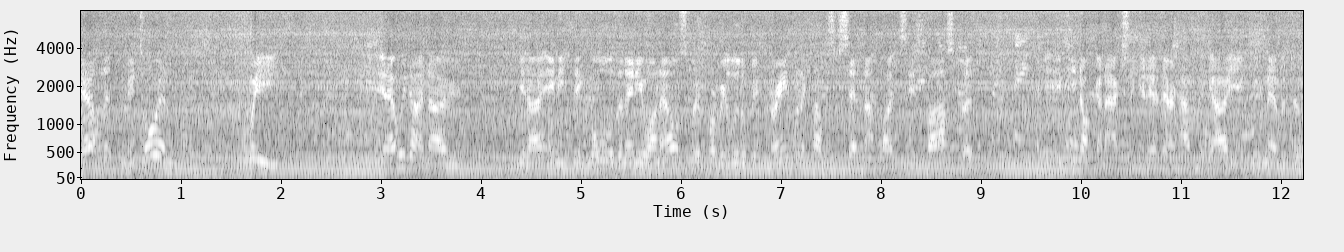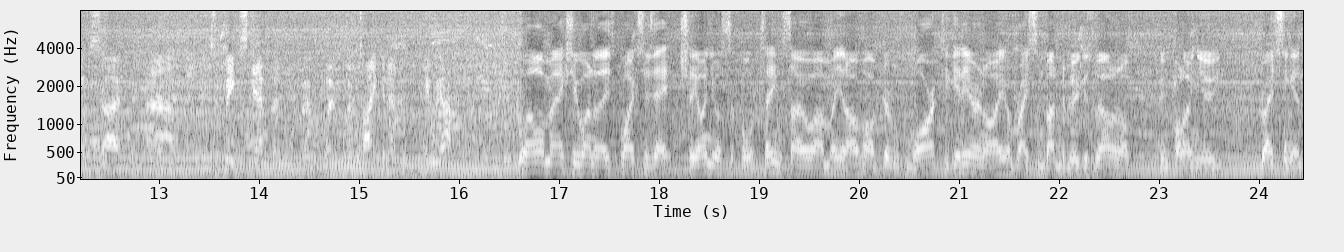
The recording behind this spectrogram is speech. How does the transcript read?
outlet for my toy, and we, you know, we don't know, you know, anything more than anyone else. We're probably a little bit green when it comes to setting up boats this fast, but if you're not going to actually get out there and have a go, you could never do it. So um, it's a big step, and we've, we've, we've taken it, and here we are. Well, I'm actually one of those blokes who's actually on your support team. So, um, you know, I've, I've, driven from Warwick to get here, and I race in Bundaberg as well, and I've been following you racing in,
